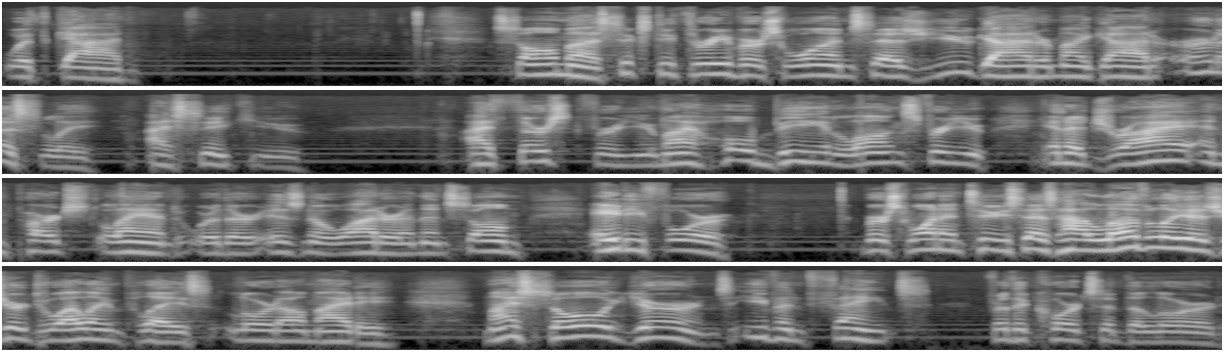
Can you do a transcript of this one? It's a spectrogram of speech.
with God? Psalm uh, 63, verse 1 says, You, God, are my God. Earnestly I seek you. I thirst for you. My whole being longs for you in a dry and parched land where there is no water. And then Psalm 84, verse 1 and 2, he says, How lovely is your dwelling place, Lord Almighty. My soul yearns, even faints, for the courts of the Lord.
